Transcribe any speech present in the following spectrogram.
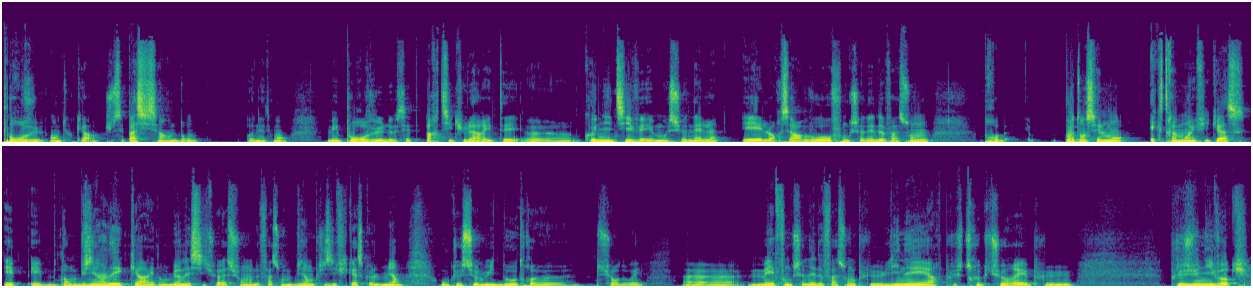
pourvus en tout cas, je ne sais pas si c'est un don honnêtement, mais pourvus de cette particularité euh, cognitive et émotionnelle, et leur cerveau fonctionnait de façon potentiellement extrêmement efficace et, et, dans bien des cas et dans bien des situations de façon bien plus efficace que le mien ou que celui d'autres euh, surdoués, euh, mais fonctionnait de façon plus linéaire, plus structurée, plus plus univoque.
